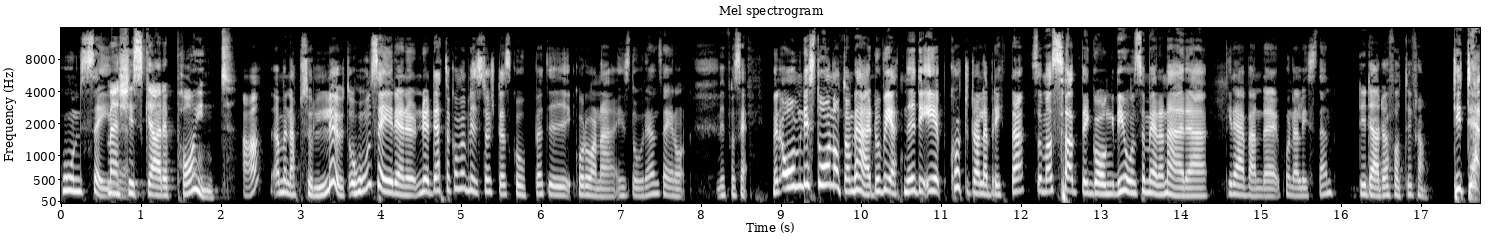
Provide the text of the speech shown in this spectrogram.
Hon säger... Men she's got a point. Ja, ja, men absolut. Och hon säger det nu. nu. Detta kommer bli största skopet i coronahistorien, säger hon. Vi får se. Men om det står något om det här, då vet ni. Det är Kortedala-Britta som har satt igång. Det är hon som är den här äh, grävande journalisten. Det är där du har fått det ifrån. Det är där,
